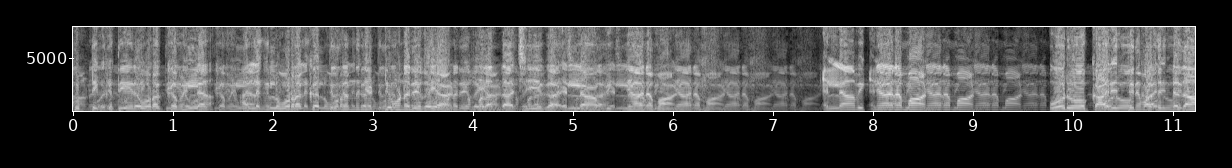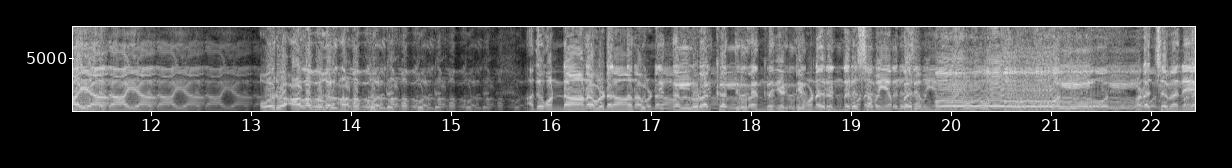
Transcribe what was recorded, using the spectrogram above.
കുട്ടിക്ക് തീരെ ഉറക്കമില്ല അല്ലെങ്കിൽ ഉറക്കത്തിൽ നിന്ന് ഞെട്ടി ഉണരുകയാണ് നമ്മൾ എന്താ ചെയ്യുക? എല്ലാം വിജ്ഞാനമാണ്. എല്ലാം വിജ്ഞാനമാണ്. ഓരോ കാര്യത്തിനും അതിന്റെതായ ഓരോ അളവുകൾ നമുക്കുണ്ട്. അതുകൊണ്ടാണ് അവിടെ കുഞ്ഞുങ്ങൾ ഉറക്കത്തിൽ നിന്ന് ഞെട്ടി ഉണരുന്ന ഒരു സമയം വരുമ്പോൾ പടച്ചവനെ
